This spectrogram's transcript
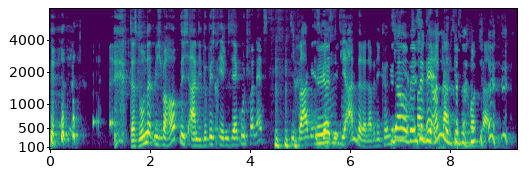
Das wundert mich überhaupt nicht, Andi. Du bist eben sehr gut vernetzt. Die Frage ist, ja, wer sind die anderen? Aber die können genau, wer sind die anderen?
